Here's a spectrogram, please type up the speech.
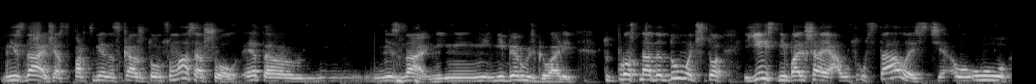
Не знаю, сейчас спортсмены скажут, он с ума сошел. Это не знаю, не, не, не берусь говорить. Тут просто надо думать, что есть небольшая усталость у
